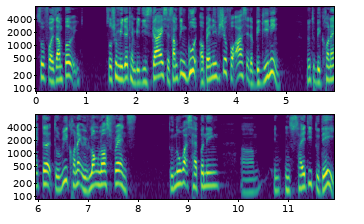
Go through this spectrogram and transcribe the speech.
So for example, social media can be disguised as something good or beneficial for us at the beginning. You know, to be connected, to reconnect with long lost friends, to know what's happening um, in, in society today.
